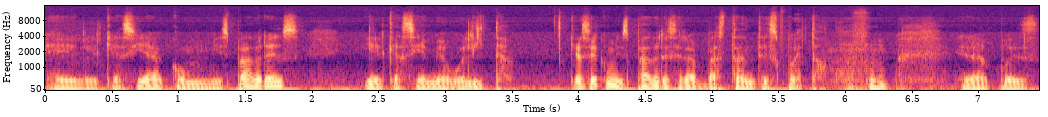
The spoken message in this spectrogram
el que hacía con mis padres y el que hacía mi abuelita. El que hacía con mis padres era bastante escueto. era pues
